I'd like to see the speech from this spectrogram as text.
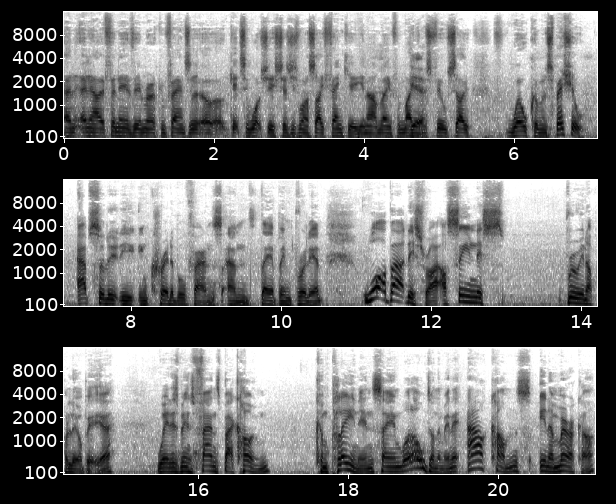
and, and you know, if any of the American fans uh, get to watch this, I just want to say thank you, you know what I mean, for making Yeah. us feel so welcome and special. absolutely incredible fans and they have been brilliant. What about this, right? I've seen this brewing up a little bit, yeah? Where there's been fans back home complaining, saying, well, hold on a minute, how comes in America,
